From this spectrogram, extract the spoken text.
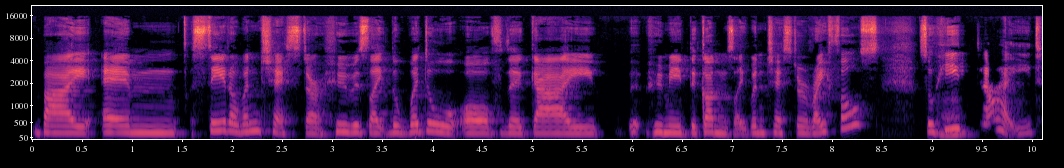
by um, Sarah Winchester, who was like the widow of the guy who made the guns, like Winchester rifles. So he uh-huh. died,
